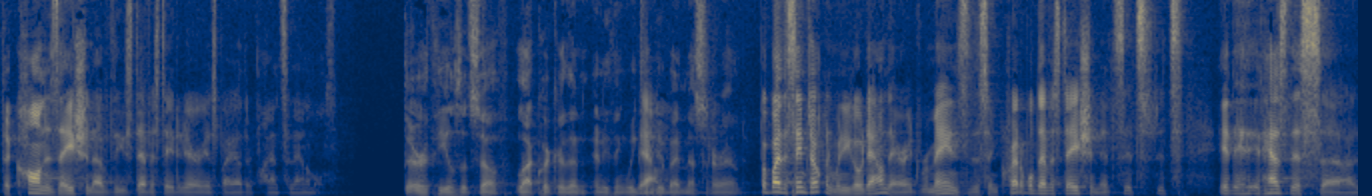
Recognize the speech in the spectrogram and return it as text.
the colonization of these devastated areas by other plants and animals the earth heals itself a lot quicker than anything we can yeah. do by messing around. But by the same token, when you go down there, it remains this incredible devastation. It's, it's, it's, it, it has this uh,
